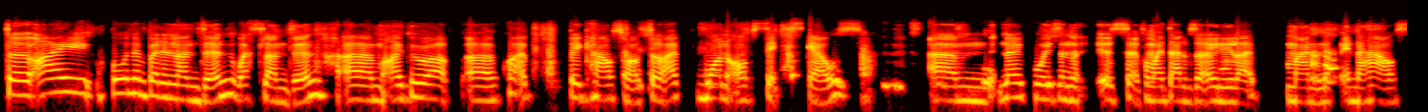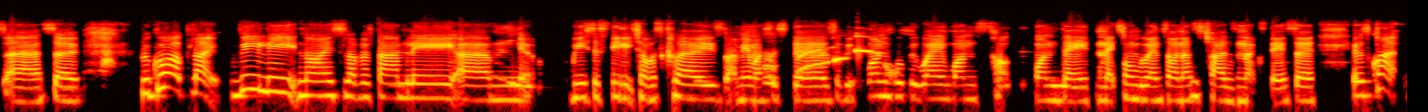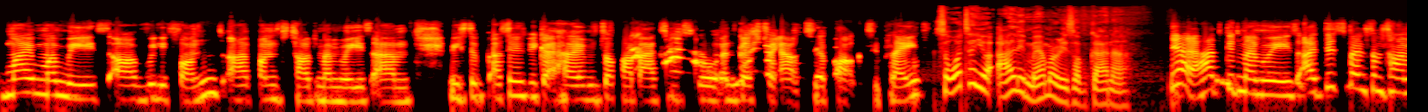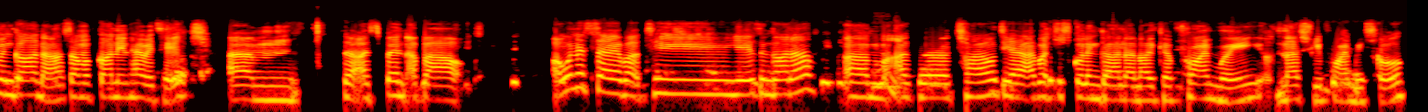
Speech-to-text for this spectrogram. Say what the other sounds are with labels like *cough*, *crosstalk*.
So I born and bred in London, West London. Um, I grew up uh, quite a big household. So I'm one of six girls. Um, no boys, in the, except for my dad was the only like man in the house. Uh, so we grew up like really nice, loving family. Um, we used to steal each other's clothes, like me and my sisters. So we, one would be wearing one's top one day, the next one we wearing someone else's trousers the next day. So it was quite. My memories are really fond. I have fond childhood memories. Um, we used to, as soon as we get home, drop our bags from school and go straight out to the park to play. So, what are your early memories of Ghana? Yeah, I had good memories. I did spend some time in Ghana, so I'm of Ghanaian heritage. Um, so I spent about I want to say about two years in Ghana um, as a child. Yeah, I went to school in Ghana, like a primary, nursery primary school.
